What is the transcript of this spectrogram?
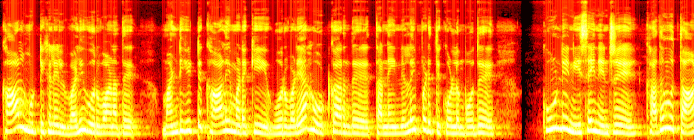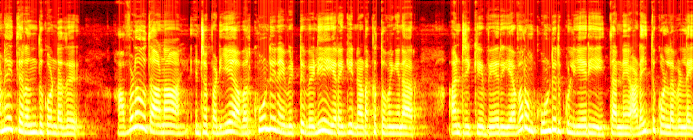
கால் முட்டிகளில் வலி உருவானது. மண்டியிட்டு காலை மடக்கி ஒரு வழியாக உட்கார்ந்து தன்னை நிலைப்படுத்தி கொள்ளும்போது கூண்டின் இசை நின்று கதவு தானே திறந்து கொண்டது. அவ்வளவுதானா? என்றபடியே அவர் கூண்டினை விட்டு வெளியே இறங்கி நடக்க துவங்கினார். அன்றைக்கு வேறு எவரும் கூண்டிற்குள் ஏறி தன்னை அடைத்து கொள்ளவில்லை.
